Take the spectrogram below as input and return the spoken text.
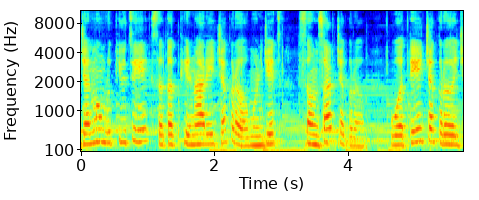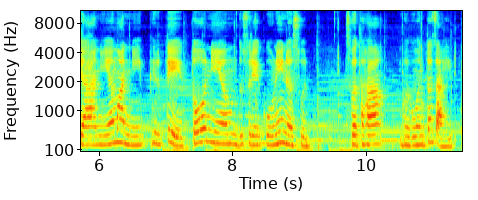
जन्म मृत्यूचे सतत फिरणारे चक्र म्हणजेच संसार चक्र व ते चक्र ज्या नियमांनी फिरते तो नियम दुसरे कोणी नसून स्वतः भगवंतच आहेत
